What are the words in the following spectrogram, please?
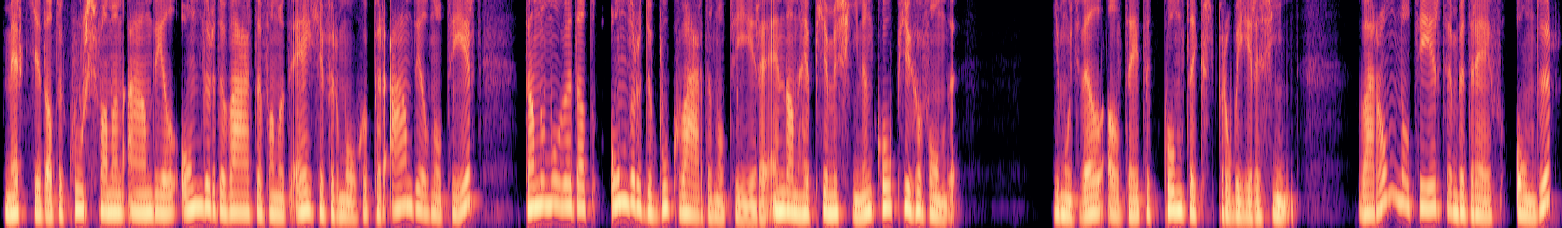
Merk je dat de koers van een aandeel onder de waarde van het eigen vermogen per aandeel noteert, dan noemen we dat onder de boekwaarde noteren en dan heb je misschien een koopje gevonden. Je moet wel altijd de context proberen zien. Waarom noteert een bedrijf onder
